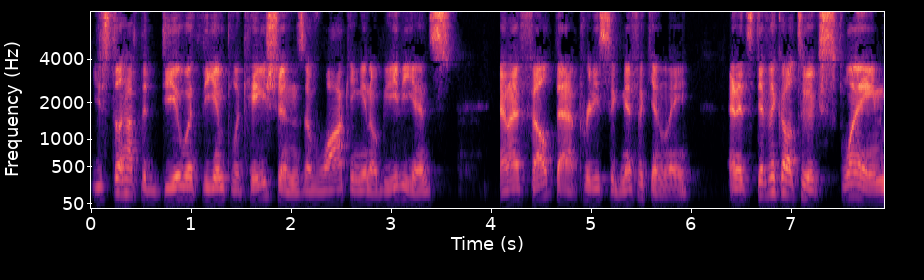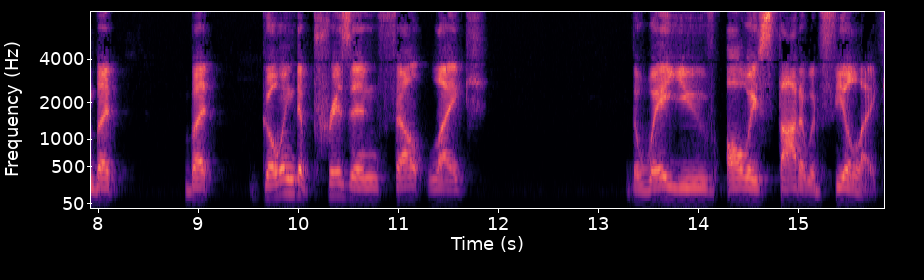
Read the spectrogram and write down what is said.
you still have to deal with the implications of walking in obedience, and I felt that pretty significantly and it's difficult to explain but but going to prison felt like the way you've always thought it would feel like.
